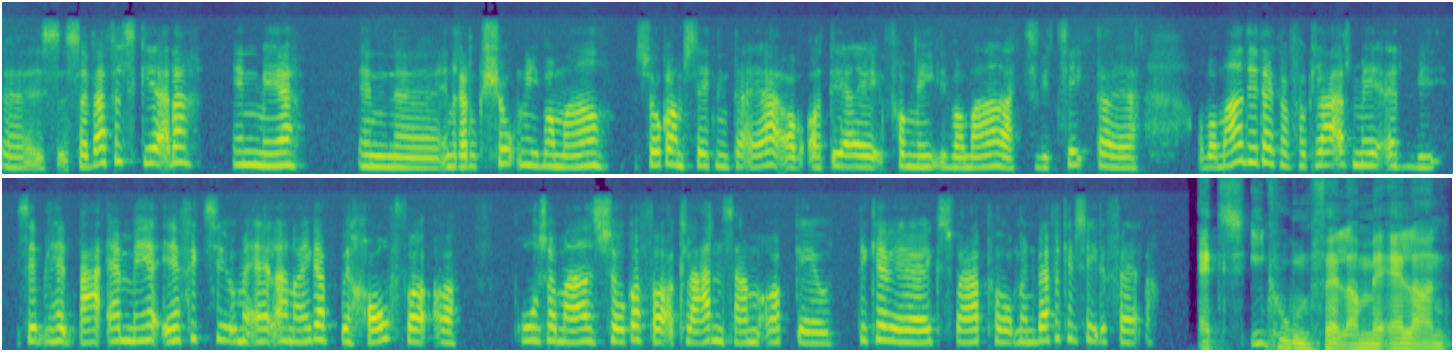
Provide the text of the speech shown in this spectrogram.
Øh, så, så i hvert fald sker der en mere en, øh, en reduktion i, hvor meget sukkeromsætning der er, og, og deraf formentlig, hvor meget aktivitet der er. Og hvor meget det, der kan forklares med, at vi simpelthen bare er mere effektive med alderen, og ikke har behov for at bruge så meget sukker for at klare den samme opgave. Det kan vi jo ikke svare på, men i hvert fald kan vi se, at det falder. At IQ'en falder med alderen,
